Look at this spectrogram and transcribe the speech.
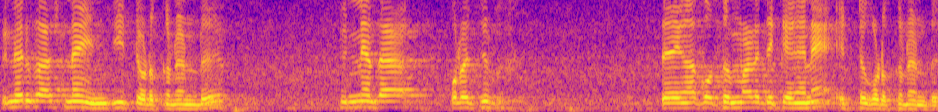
പിന്നെ ഒരു കഷ്ണം ഇഞ്ചി ഇട്ട് കൊടുക്കുന്നുണ്ട്. പിന്നെ ഇതാ കുറച്ച് തേങ്ങ കൊത്തുമ്പാട് ഇതിക്ക് ഇങ്ങനെ ഇട്ട് കൊടുക്കുന്നുണ്ട്.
